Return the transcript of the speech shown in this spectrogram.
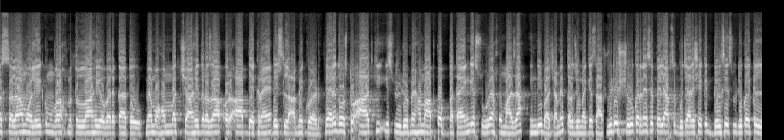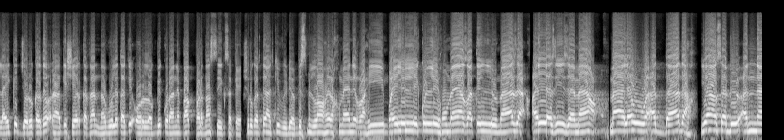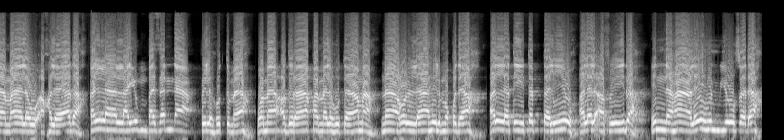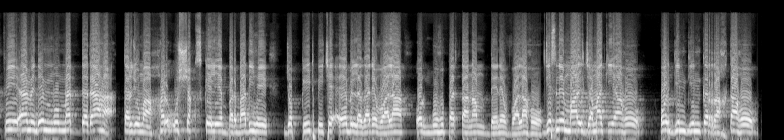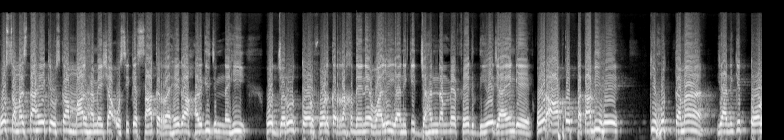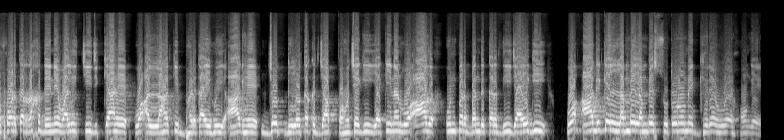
अस्सलाम वालेकुम वरहमतुल्लाहि मैं मोहम्मद शाहिद रजा और आप देख रहे हैं इस्लामिक वर्ड। प्यारे दोस्तों, आज की इस वीडियो में हम आपको बताएँगे सूरह हुमाजा हिंदी भाषा में तर्जुमा के साथ। वीडियो शुरू करने से पहले आपसे गुजारिश है कि दिल से इस वीडियो को एक लाइक ज़रूर कर दे और आगे शेयर करना न भूले ताकि और लोग भी कुरान पाक पढ़ना सीख सके। शुरू करते हैं आज की वीडियो। बिस्मिल्लाहिर्रहमानिर्रहीम। अन मैल अखलदा कल्ला बजन्ना बिलहुतमा व मैं अदराक मलहुतामा नारुल्लाहिल मुकदा अल्लती तत्तलियु अलल अफीदा इन्नहा अलैहिम यूसदा फ़ी अमदिम मुमद्ददाहा तर्जुमा हर उस शख्स के लिए बर्बादी है जो पीठ पीछे ऐब लगाने वाला और मुँह पर ताना देने वाला हो जिसने माल जमा किया हो और गिन गिन कर रखता हो। वो समझता है कि उसका माल हमेशा उसी के साथ रहेगा, हरगिज नहीं। वो ज़रूर तोड़ फोड़ कर रख देने वाली, यानी कि जहन्नम में फेंक दिए जाएँगे। और आपको पता भी है कि हुतमा यानी कि तोड़ फोड़ कर रख देने वाली चीज़ क्या है? वो अल्लाह की भड़काई हुई आग है, जो दिलों तक जा पहुंचेगी। यकीनन वो आग उन पर बंद कर दी जाएगी। वो आग के लंबे लंबे सुतूनों में घिरे हुए होंगे।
